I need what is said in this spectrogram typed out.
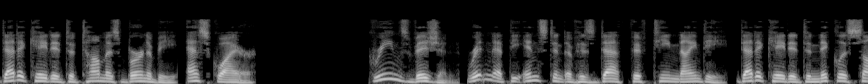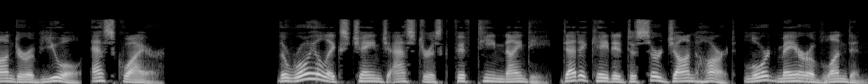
dedicated to Thomas Burnaby, Esquire. Green's Vision, written at the instant of his death 1590, dedicated to Nicholas Sonder of Ewell, Esquire. The Royal Exchange 1590, dedicated to Sir John Hart, Lord Mayor of London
